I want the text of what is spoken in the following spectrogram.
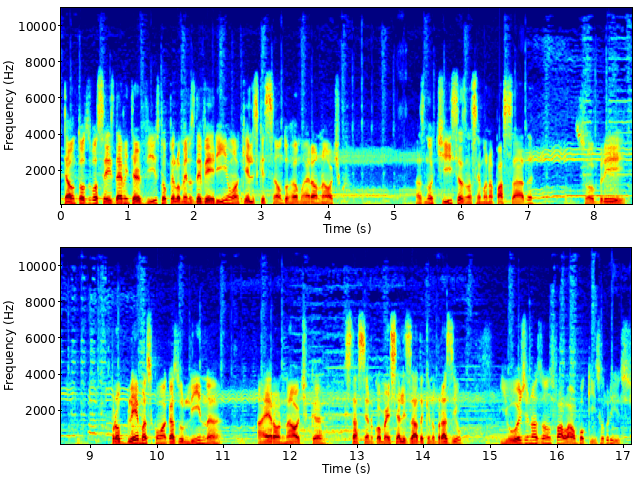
Então todos vocês devem ter visto, ou pelo menos deveriam, aqueles que são do ramo aeronáutico, as notícias na semana passada sobre problemas com a gasolina aeronáutica que está sendo comercializada aqui no Brasil. E hoje nós vamos falar um pouquinho sobre isso.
